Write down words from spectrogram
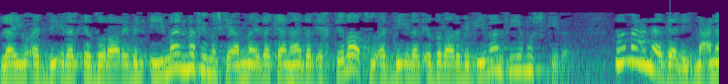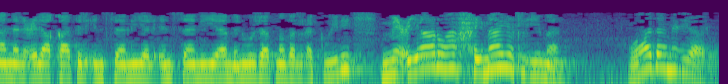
لا يؤدي إلى الإضرار بالإيمان ما في مشكلة. أما إذا كان هذا الاختلاط يؤدي إلى الإضرار بالإيمان فيه مشكلة. ما معنى ذلك؟ معنى أن العلاقات الإنسانية الإنسانية من وجهة نظر الأكويني معيارها حماية الإيمان. وهذا معياره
